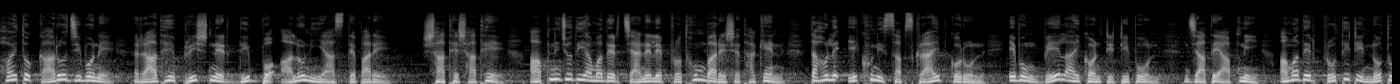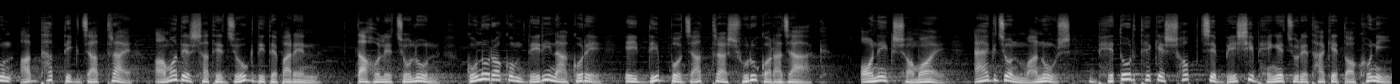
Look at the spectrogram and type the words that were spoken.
হয়তো কারও জীবনে রাধে কৃষ্ণের দিব্য আলো নিয়ে আসতে পারে। সাথে সাথে আপনি যদি আমাদের চ্যানেলে প্রথমবার এসে থাকেন, তাহলে এখনই সাবস্ক্রাইব করুন এবং বেল আইকনটি টিপুন, যাতে আপনি আমাদের প্রতিটি নতুন আধ্যাত্মিক যাত্রায় আমাদের সাথে যোগ দিতে পারেন। তাহলে চলুন কোনো রকম দেরি না করে এই দিব্য যাত্রা শুরু করা যাক। অনেক সময় একজন মানুষ ভেতর থেকে সবচেয়ে বেশি ভেঙে চুরে থাকে তখনই,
